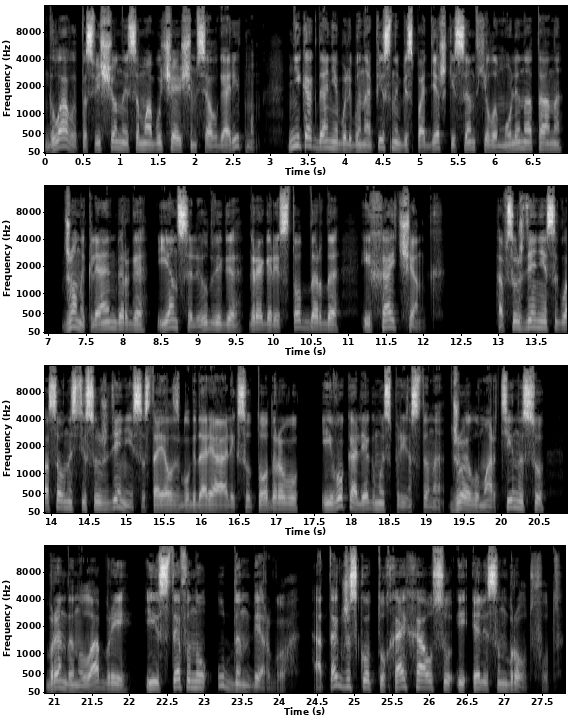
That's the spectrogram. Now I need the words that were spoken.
Главы, посвященные самообучающимся алгоритмам, никогда не были бы написаны без поддержки Сентхила Мулинатана, Джона Кляйнберга, Йенса Людвига, Грегори Стоддарда и Хай Ченг. Обсуждение согласованности суждений состоялось благодаря Алексу Тодорову и его коллегам из Принстона, Джоэлу Мартинесу, Брэндону Лабри и Стефану Удденбергу, а также Скотту Хайхаусу и Элисон Броудфуд.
